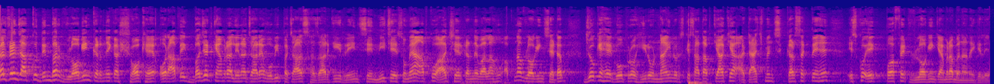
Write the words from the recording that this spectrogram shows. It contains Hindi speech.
वेल फ्रेंड्स आपको दिन भर व्लॉगिंग करने का शौक है और आप एक बजट कैमरा लेना चाह रहे हैं, वो भी पचास हज़ार की रेंज से नीचे। सो मैं आपको आज शेयर करने वाला हूँ अपना व्लॉगिंग सेटअप जो कि है गोप्रो हीरो 9 और इसके साथ आप क्या क्या अटैचमेंट्स कर सकते हैं, इसको एक परफेक्ट व्लॉगिंग कैमरा बनाने के लिए।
